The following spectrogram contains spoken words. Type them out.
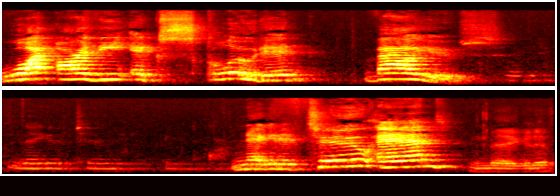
what are the excluded values? Negative two. Negative 2 and Negative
